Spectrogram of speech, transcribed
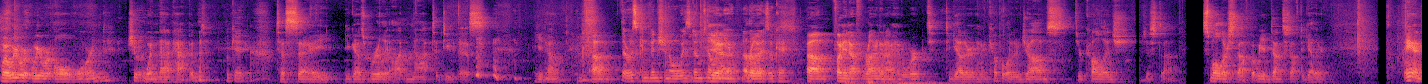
Well, we were we were all warned sure. when that happened. okay. To say you guys really ought not to do this. you know. Um, there was conventional wisdom telling yeah, you otherwise. Right. Okay. Um, funny enough, Ryan and I had worked together in a couple other jobs through college, just. Uh, smaller stuff, but we had done stuff together. And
